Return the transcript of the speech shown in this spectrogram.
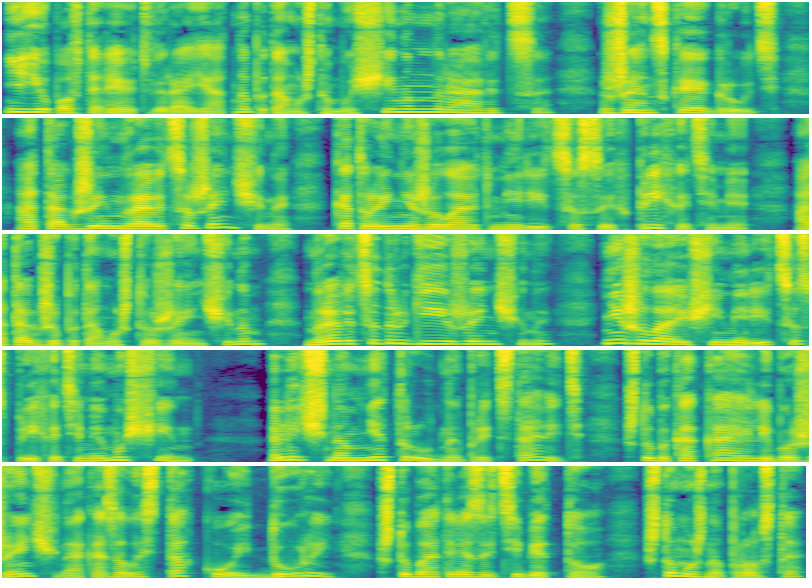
Ее повторяют, вероятно, потому что мужчинам нравится женская грудь, а также им нравятся женщины, которые не желают мириться с их прихотями, а также потому что женщинам нравятся другие женщины, не желающие мириться с прихотями мужчин. Лично мне трудно представить, чтобы какая-либо женщина оказалась такой дурой, чтобы отрезать себе то, что можно просто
